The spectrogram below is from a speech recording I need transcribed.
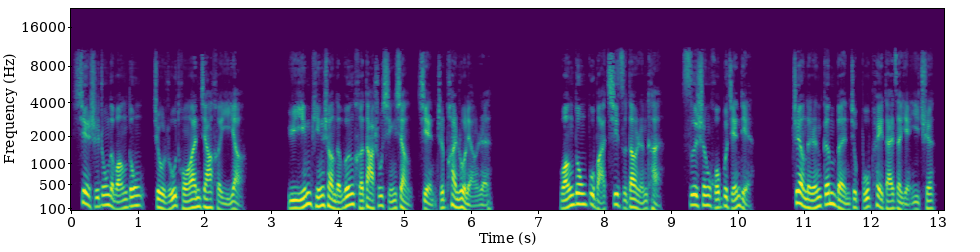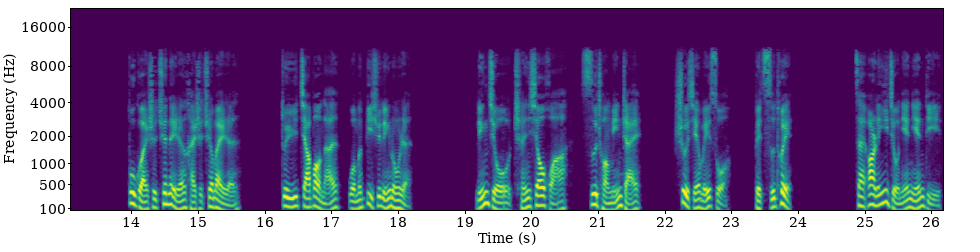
现实中的王东就如同安家和一样，与荧屏上的温和大叔形象简直判若两人。王东不把妻子当人看，私生活不检点，这样的人根本就不配待在演艺圈。不管是圈内人还是圈外人，对于家暴男，我们必须零容忍。零九，陈潇华私闯民宅，涉嫌猥琐被辞退。在二零一九年年底，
